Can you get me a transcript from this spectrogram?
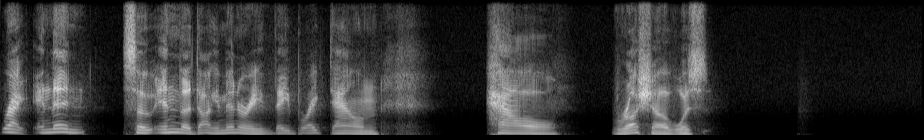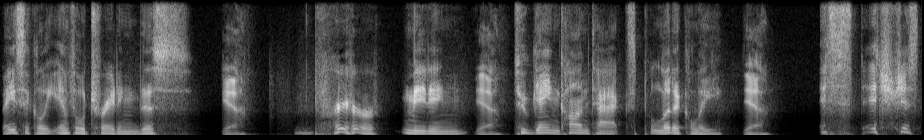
Right. And then, so in the documentary, they break down how Russia was basically infiltrating this Yeah. prayer meeting Yeah. to gain contacts politically. Yeah. It's it's just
